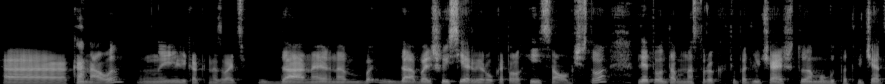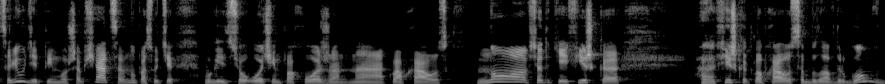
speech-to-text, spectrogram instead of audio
э, каналы, или как назвать, да, наверное, да, большие серверы, у которых есть сообщество. Для этого там в настройках ты подключаешь, туда могут подключаться люди, ты можешь общаться. Ну, по сути, выглядит все очень похоже на Clubhouse. Но все-таки фишка фишка Клабхауса была в другом,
